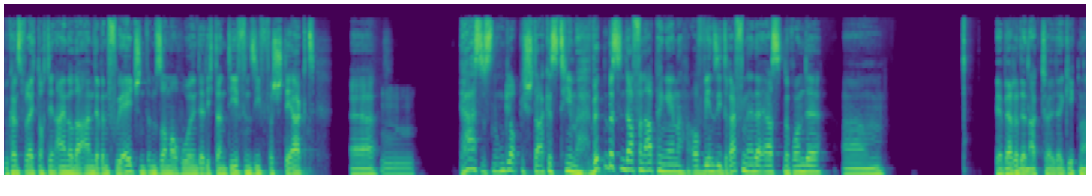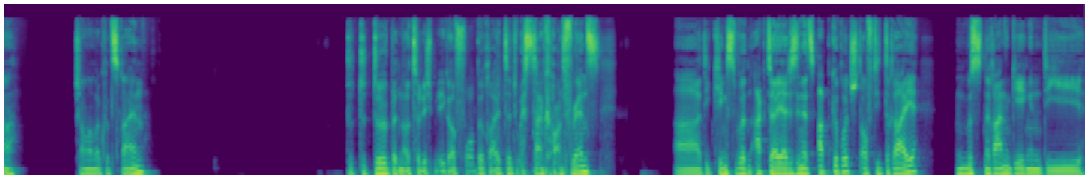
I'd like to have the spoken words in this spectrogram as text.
Du kannst vielleicht noch den einen oder anderen Free Agent im Sommer holen, der dich dann defensiv verstärkt. Äh, mhm. Ja, es ist ein unglaublich starkes Team. Wird ein bisschen davon abhängen, auf wen sie treffen in der ersten Runde. Ähm, wer wäre denn aktuell der Gegner? Schauen wir mal kurz rein. Bin natürlich mega vorbereitet. Western Conference. Uh, die Kings würden aktuell, ja, die sind jetzt abgerutscht auf die drei und müssten ran gegen die,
